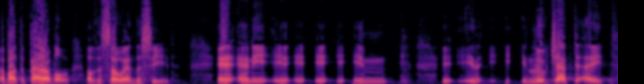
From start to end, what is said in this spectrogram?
about the parable of the sower and the seed, and, and he in in, in Luke chapter 8,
